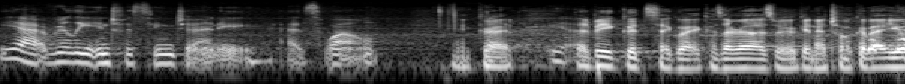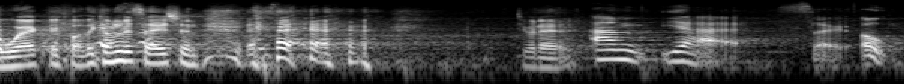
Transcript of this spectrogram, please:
yeah, really interesting journey as well. Yeah, great. Yeah. That'd be a good segue because I realised we were going to talk about your work before the conversation. Do you want to? Um, yeah. So, oh,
